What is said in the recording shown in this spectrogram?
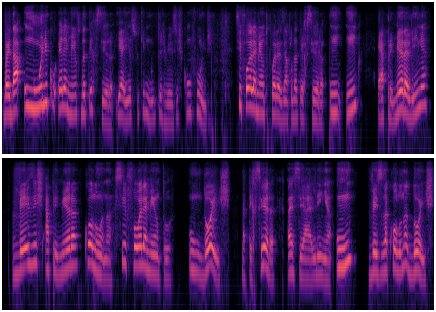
vai dar um único elemento da terceira. E é isso que muitas vezes confunde. Se for o elemento, por exemplo, da terceira 1, 1, é a primeira linha vezes a primeira coluna. Se for o elemento 1, 2 da terceira, vai ser a linha 1 vezes a coluna 2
